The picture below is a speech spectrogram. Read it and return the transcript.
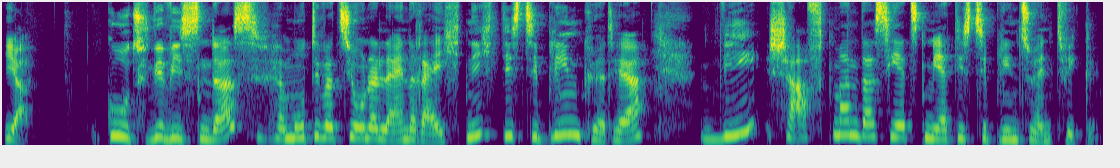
Ja, gut, wir wissen das. Motivation allein reicht nicht. Disziplin gehört her. Wie schafft man das jetzt, mehr Disziplin zu entwickeln?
